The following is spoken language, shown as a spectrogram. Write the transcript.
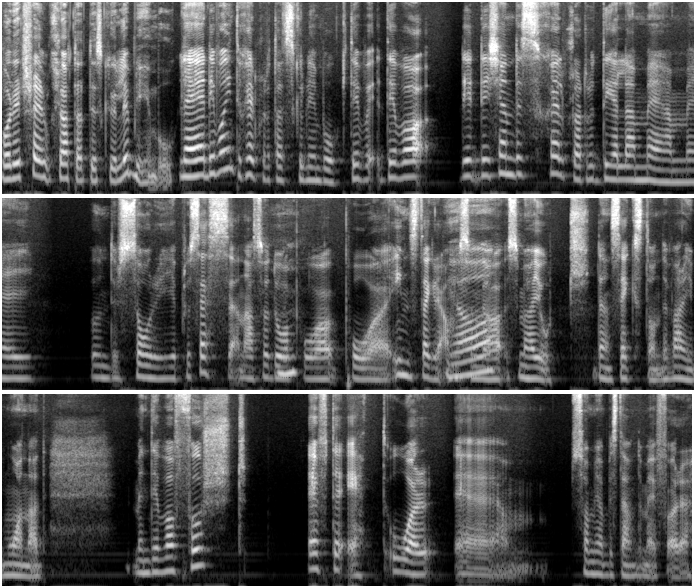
Var det självklart att det skulle bli en bok? Nej, det var inte självklart att det skulle bli en bok. Det, det, var, det, det kändes självklart att dela med mig under sorgeprocessen, alltså då på, på Instagram Ja. som, jag, som jag har gjort den 16 varje månad. Men det var först efter ett år eh, som jag bestämde mig för det,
